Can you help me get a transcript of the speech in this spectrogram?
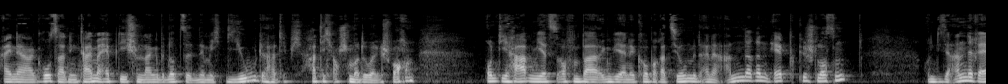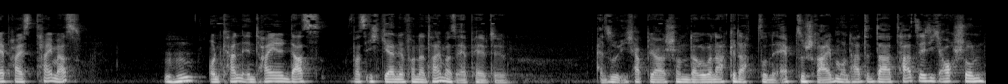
einer großartigen Timer-App, die ich schon lange benutze, nämlich Due. Da hatte ich, hatte ich auch schon mal drüber gesprochen. Und die haben jetzt offenbar irgendwie eine Kooperation mit einer anderen App geschlossen. Und diese andere App heißt Timers und kann in Teilen das, was ich gerne von der Timers App hätte. Also ich habe ja schon darüber nachgedacht, so eine App zu schreiben und hatte da tatsächlich auch schon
